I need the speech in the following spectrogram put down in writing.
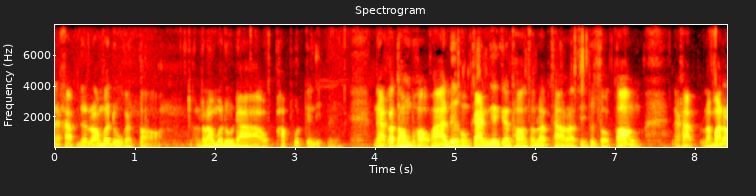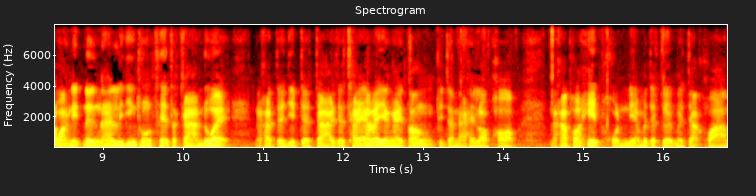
นะครับ เดี๋ยวเรามาดูกันต่อ เรามาดูดาวพระพุธกันนิดหนึ่งนะก็ต้องบอกว่าเรื่องของการเงินการทองสำหรับชาวราศีพฤษภต้องนะครับระมัดระวังนิดนึงนะและยิ่งช่วงเทศกาลด้วยนะครับจะหยิบจะจ่ายจะใช้อะไรยังไงต้องพิจารณาให้รอบคอบนะครับเพราะเหตุผลเนี่ยมันจะเกิดมาจากความ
